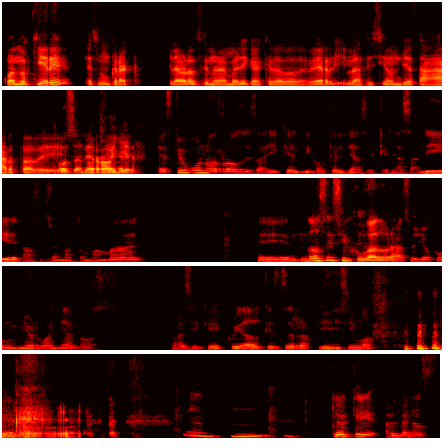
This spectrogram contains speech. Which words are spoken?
Cuando quiere, es un crack. Y la verdad es que en el América ha quedado de ver y la afición ya está harta de, O sea, de no Roger. quiere. Es que hubo unos roces ahí que él dijo que él ya se quería salir, la afición lo toma mal. Eh, no sé si jugadorazo, yo como mi Orbañanos, así que cuidado que esto es rapidísimo, pero eh, mm, creo que al menos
